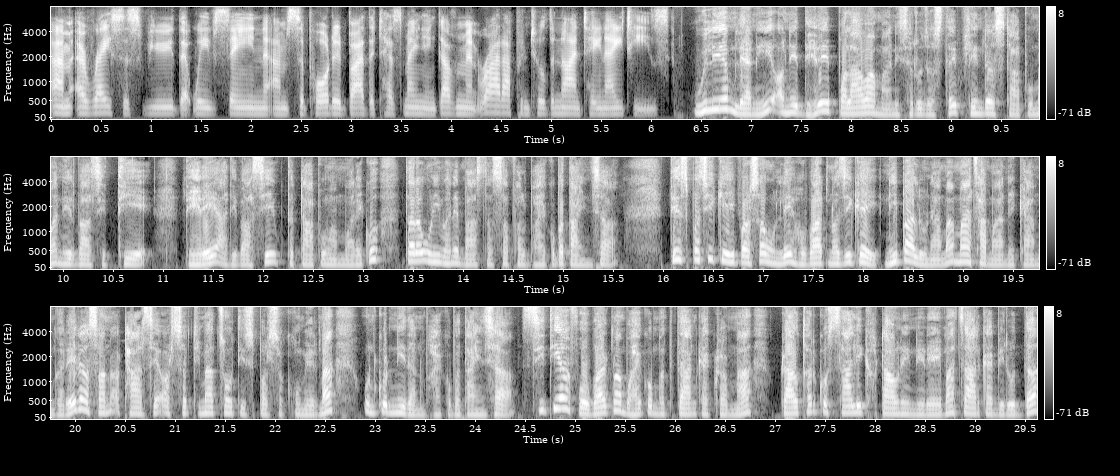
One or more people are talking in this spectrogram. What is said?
um, a racist view that we've seen um, supported by the Tasmanian government right up until the 1980s. William Lanne अन्य धेरै पलावा मानिसहरू जस्तै फ्लिन्डर्स टापुमा निर्वासित थिए धेरै आदिवासी उक्त टापुमा मरेको तर उनी भने बाँच्न सफल भएको बताइन्छ त्यसपछि केही वर्ष उनले होबार्ट नजिकै निपालुनामा माछा मार्ने काम गरे र सन् अठार सय अडसठीमा चौतिस वर्ष वर्षको उमेरमा उनको निधन भएको बताइन्छ। सिटी अफ होबार्टमा भएको मतदानका क्रममा क्राउथरको शालिक हटाउने निर्णयमा चारका विरुद्ध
